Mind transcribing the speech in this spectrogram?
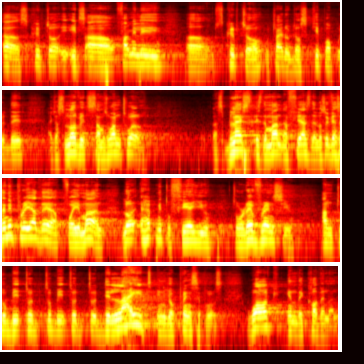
uh, scripture. It's a family uh, scripture. We try to just keep up with it. I just love it. Psalms 112. As blessed is the man that fears the Lord. So if there's any prayer there for a man, Lord, help me to fear you, to reverence you, and to be to, to be to, to delight in your principles. Walk in the covenant.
